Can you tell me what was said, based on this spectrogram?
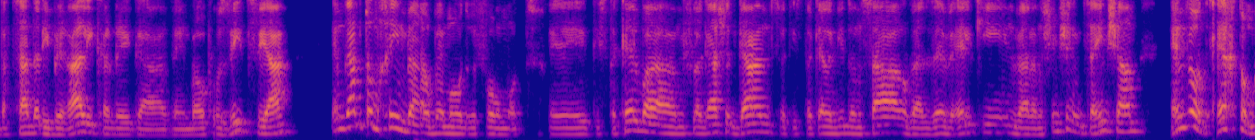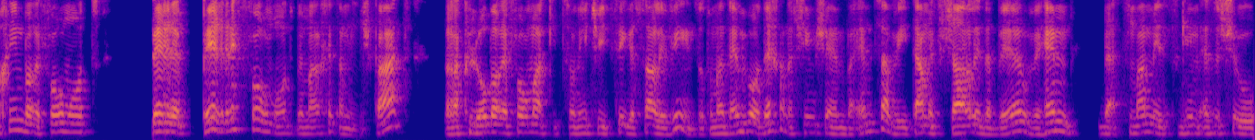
בצד הליברלי כרגע והם באופוזיציה, הם גם תומכים בהרבה מאוד רפורמות. אה, תסתכל במפלגה של גנץ ותסתכל על גדעון סער ועל זאב אלקין ועל אנשים שנמצאים שם, הם ועוד איך תומכים ברפורמות, בר, ברפורמות במערכת המשפט, רק לא ברפורמה הקיצונית שהציג השר לוין. זאת אומרת, הם ועוד איך אנשים שהם באמצע ואיתם אפשר לדבר, והם בעצמם מייצגים איזושהי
